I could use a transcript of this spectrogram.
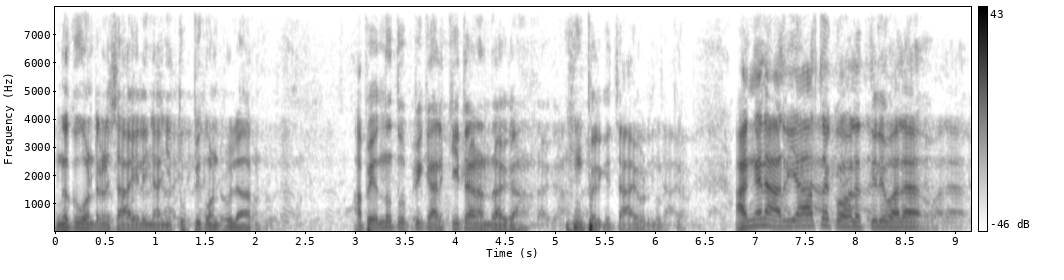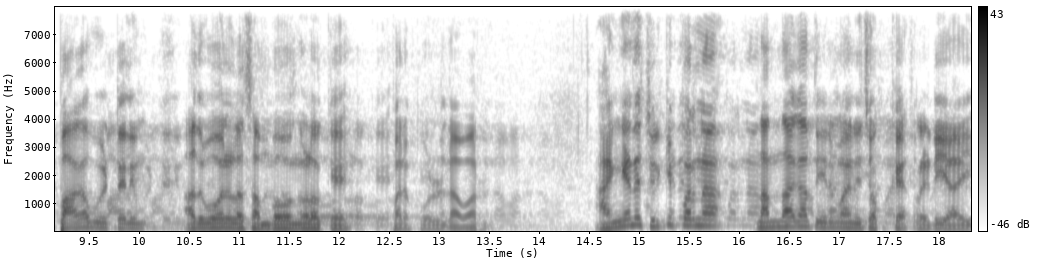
നിങ്ങൾക്ക് കൊണ്ടുവരുന്ന ചായയിൽ ഞാൻ ഇനി തുപ്പി കൊണ്ടുവരില്ലായിരുന്നു അപ്പൊ എന്നും തുപ്പി കലക്കിയിട്ടാണ് എന്താകുക മൂപ്പർക്ക് ചായ കൊടുത്തു കൊടുക്കുക അങ്ങനെ അറിയാത്ത കോലത്തിൽ പല പക വീട്ടലും അതുപോലുള്ള സംഭവങ്ങളൊക്കെ പലപ്പോഴും ഉണ്ടാവാറുണ്ട്. അങ്ങനെ ചുരുക്കി പറഞ്ഞ നന്നാകാൻ തീരുമാനിച്ചൊക്കെ റെഡിയായി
